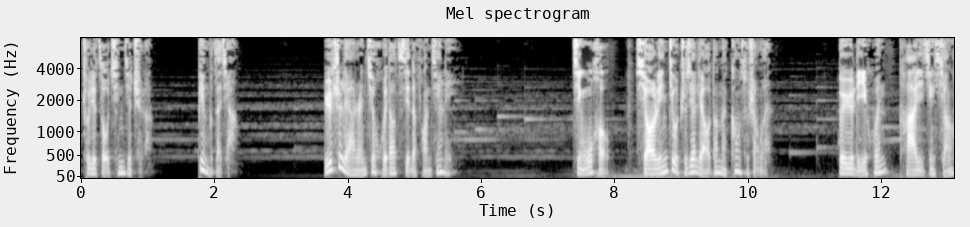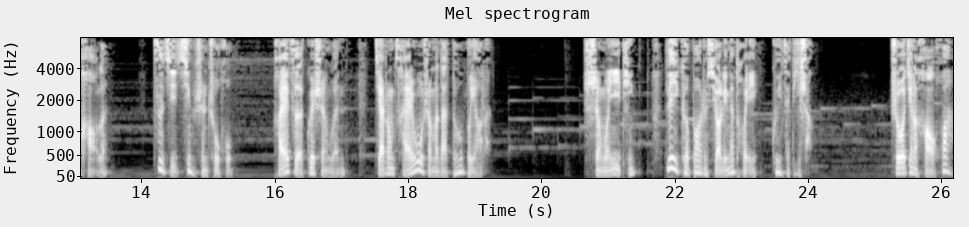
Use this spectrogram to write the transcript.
出去走亲戚去了，并不在家。于是两人就回到自己的房间里。进屋后，小林就直截了当的告诉沈文：“对于离婚，他已经想好了，自己净身出户，孩子归沈文，家中财物什么的都不要了。”沈文一听，立刻抱着小林的腿跪在地上，说尽了好话，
